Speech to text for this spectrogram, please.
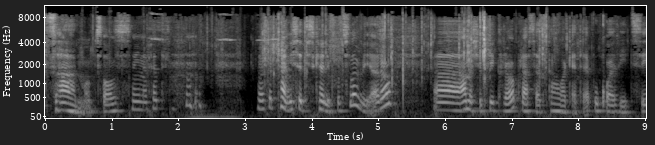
ძალიან მომწონს ინახეთ. ნახეთ თან ისეთი სქელი ფურცლებია რომ ამაში ფიქრობ რასაც გავაკეთებ უკვე ვიცი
